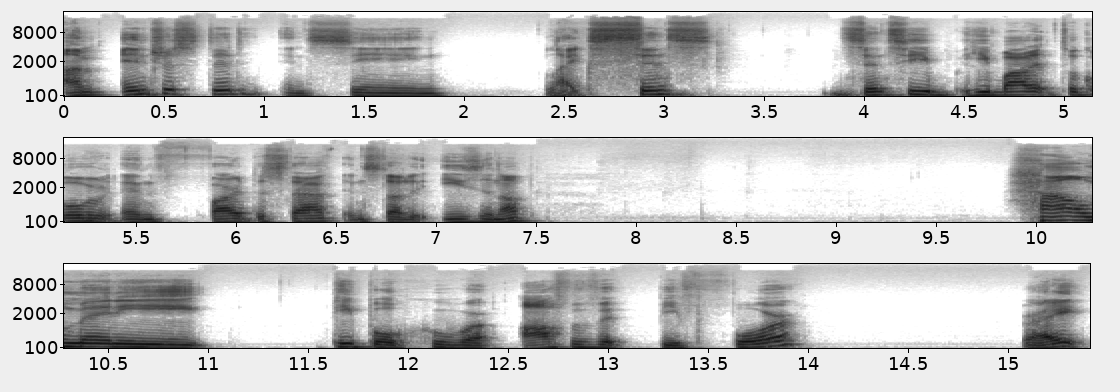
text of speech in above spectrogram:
I'm interested in seeing like since since he he bought it, took over and fired the staff and started easing up. How many people who were off of it before, right?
